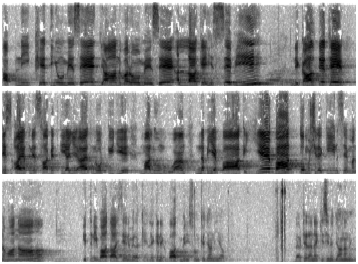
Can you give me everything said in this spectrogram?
اپنی کھیتیوں میں سے، جانوروں میں سے اللہ کے حصے بھی نکالتے تھے۔ اس آیت نے ثابت کیا، یہ آیت نوٹ کیجیے۔ معلوم ہوا، نبی پاک، یہ بات تو مشرقین سے منوانا۔ اتنی بات آج ذہن میں رکھیں، لیکن ایک بات میری سن کے جانی آپ۔ بیٹھے رہنا کسی نے جانا نہیں۔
